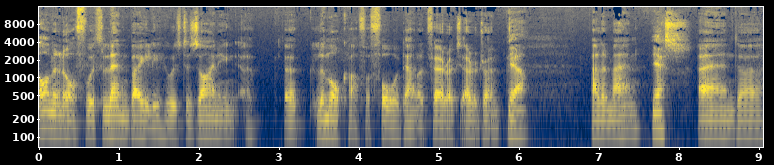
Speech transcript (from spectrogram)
on and off with Len Bailey, who was designing a, a Le Mans car for Ford down at Fairoaks Aerodrome. yeah? Alan Mann Yes. and uh,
